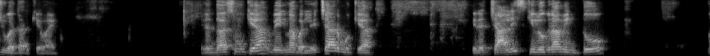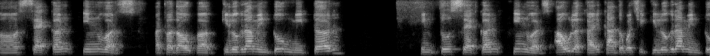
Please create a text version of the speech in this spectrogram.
જ વધારે કહેવાય. એટલે દસ મૂક્યા, વેગના બદલે ચાર મૂક્યા. એટલે ચાલીસ કિલોગ્રામ ઇન્ટુ સેકન્ડ ઇનવર્સ અથવા તો kilogram into metre into second inverse આવું લખાય કાં તો પછી કિલોગ્રામ ઇન્ટુ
